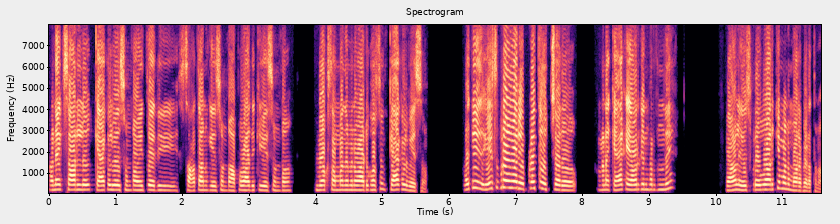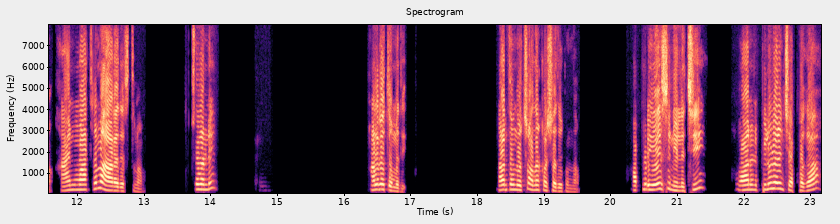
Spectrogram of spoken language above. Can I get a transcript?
అనేక సార్లు కేకలు వేసి ఉంటాం అయితే అది సాతానికి వేసి ఉంటాం అపవాదికి వేసి ఉంటాం లోక సంబంధమైన వాటి కోసం కేకలు వేసాం. అయితే యేసుప్రభు వారు ఎప్పుడైతే వచ్చారో మన కేక ఎవరికి వినపడుతుంది? కేవలం యేసుప్రభు వారికి మనం మొరపెడుతున్నాం. ఆయన మాత్రమే ఆరాధిస్తున్నాం. చూడండి. నలభై తొమ్మిది. నలభై తొమ్మిది వచ్చి అందరం కలిసి చదువుకుందాం. అప్పుడు యేసు నిలిచి వారిని పిలుడని చెప్పగా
